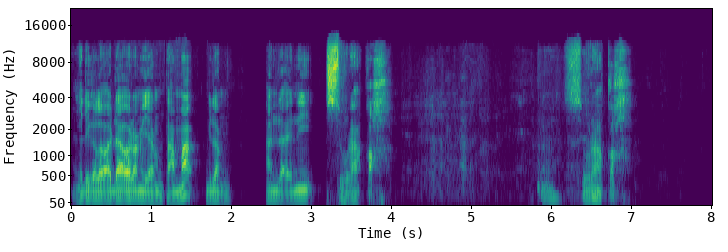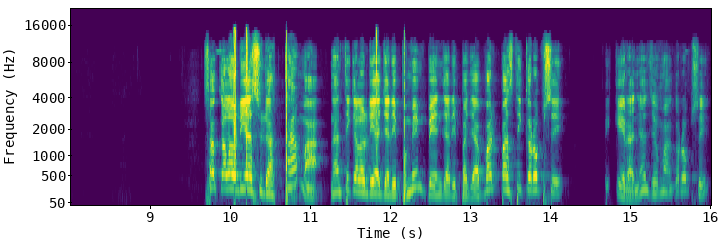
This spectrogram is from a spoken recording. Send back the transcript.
Jadi kalau ada orang yang tamak, bilang, Anda ini surakah. Surakah. So kalau dia sudah tamak, nanti kalau dia jadi pemimpin, jadi pejabat pasti korupsi. Pikirannya cuma korupsi.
